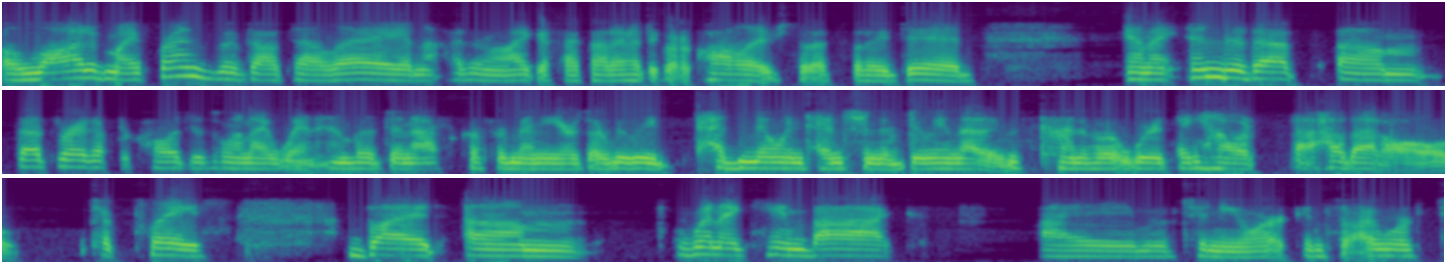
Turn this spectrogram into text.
a lot of my friends moved out to LA. And I don't know. I guess I thought I had to go to college, so that's what I did. And I ended up. Um, that's right after college is when I went and lived in Africa for many years. I really had no intention of doing that. It was kind of a weird thing how it, how that all took place. But um, when I came back, I moved to New York, and so I worked.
